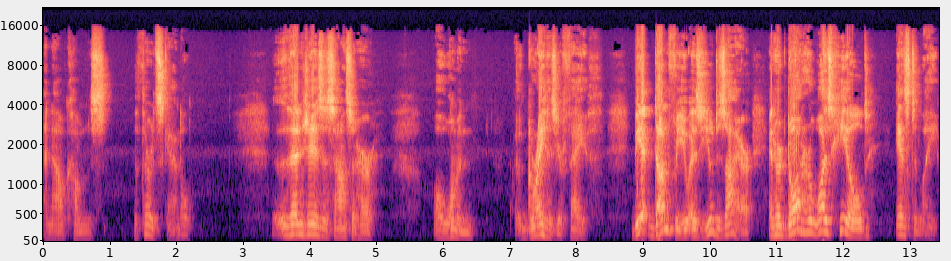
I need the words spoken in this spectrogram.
And now comes the third scandal. Then Jesus answered her, O woman, great is your faith. Be it done for you as you desire. And her daughter was healed instantly.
